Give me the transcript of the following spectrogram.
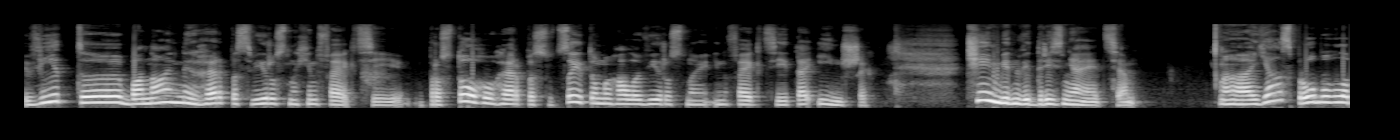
від е, банальних герпес-вірусних інфекцій, простого герпесу, цитомегаловірусної інфекції та інших. Чим він відрізняється? Я спробувала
